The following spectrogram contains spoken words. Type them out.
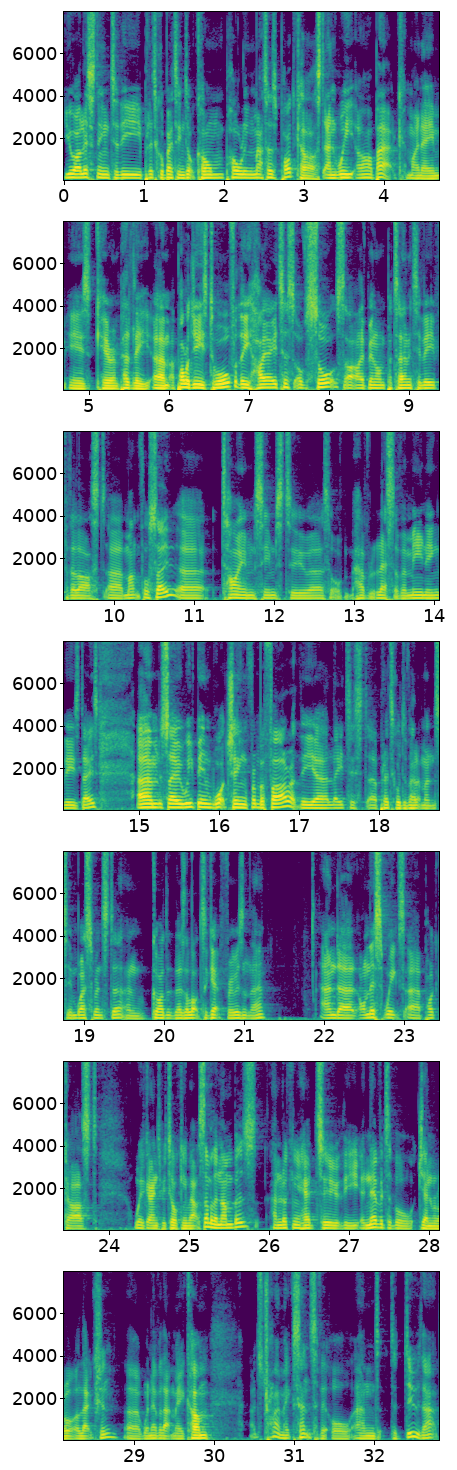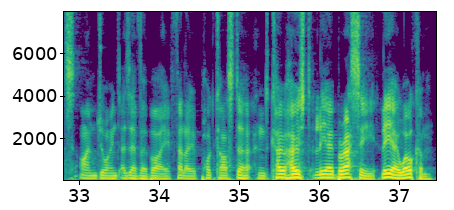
You are listening to the politicalbetting.com Polling Matters podcast, and we are back. My name is Keiran Pedley. Um, apologies to all for the hiatus of sorts. I've been on paternity leave for the last uh, month or so. Uh, time seems to uh, sort of have less of a meaning these days. Um, so we've been watching from afar at the uh, latest uh, political developments in Westminster, and God, there's a lot to get through, isn't there? And uh, on this week's podcast, we're going to be talking about some of the numbers and looking ahead to the inevitable general election, uh, whenever that may come, uh, to try and make sense of it all. And to do that, I'm joined as ever by fellow podcaster and co host Leo Barasi. Leo, welcome.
